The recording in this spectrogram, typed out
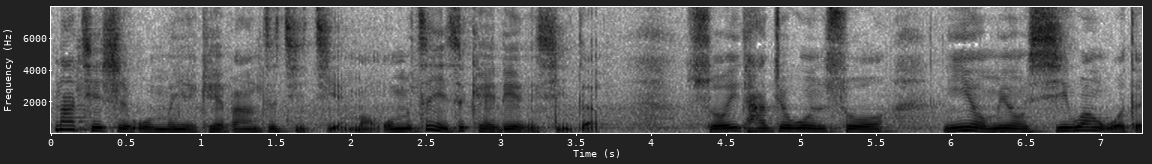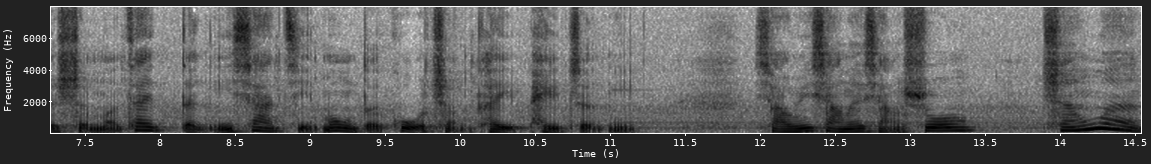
那其实我们也可以帮自己解梦，我们自己是可以练习的。所以他就问说：“你有没有希望我的什么？在等一下解梦的过程可以陪着你？”小云想了想说。沉稳、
